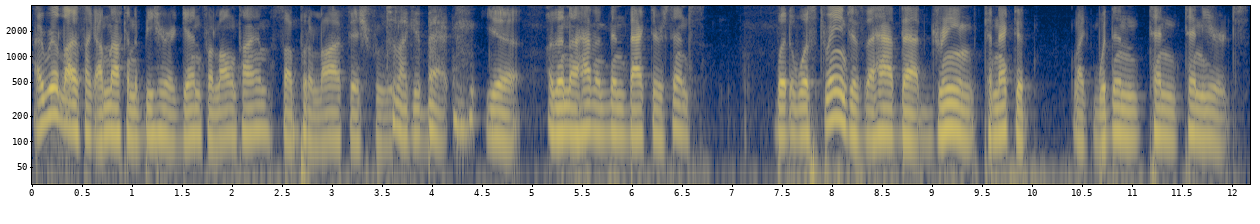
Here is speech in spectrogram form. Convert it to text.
I realized like I'm not gonna be here again for a long time, so I put a lot of fish food. till I get back. Yeah. And then I haven't been back there since. But what's strange is I had that dream connected like within 10, 10 years.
